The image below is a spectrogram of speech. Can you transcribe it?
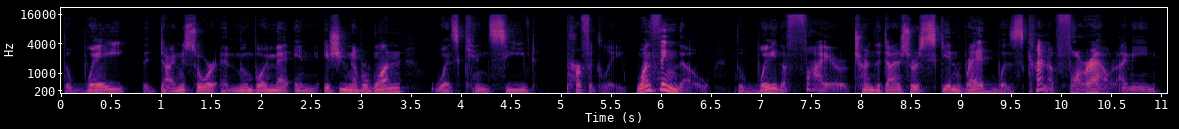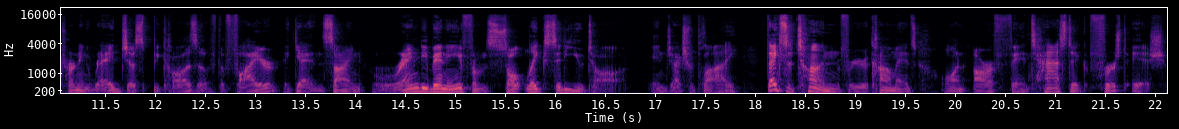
The way the dinosaur and Moonboy met in issue number one was conceived perfectly. One thing though, the way the fire turned the dinosaur's skin red was kind of far out. I mean, turning red just because of the fire? Again, signed Randy Binney from Salt Lake City, Utah. In Jack's reply, Thanks a ton for your comments on our fantastic first ish.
